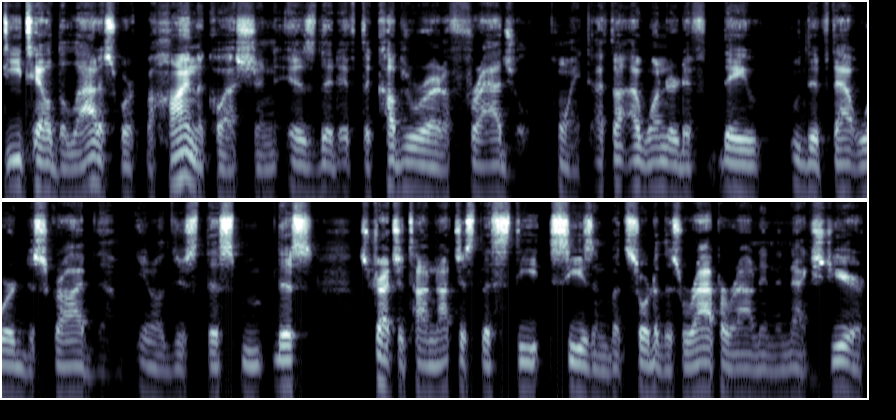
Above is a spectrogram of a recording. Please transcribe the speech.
detailed the lattice work behind the question. Is that if the Cubs were at a fragile point? I thought I wondered if they if that word described them. You know, just this this stretch of time, not just this season, but sort of this wraparound into next year.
